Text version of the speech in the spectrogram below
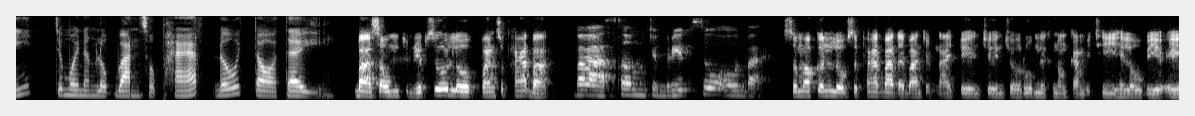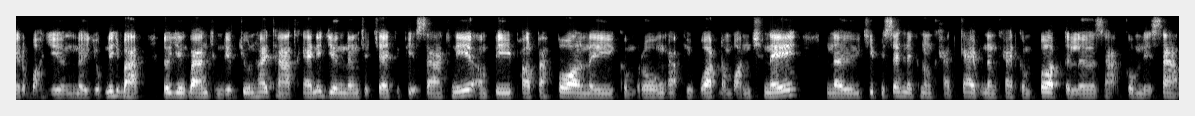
នេះជាមួយនឹងលោកវ៉ាន់សុផាតដូចតទៅបាទសូមជម្រាបសួរលោកវ៉ាន់សុផាតបាទ បាទសូមជម្រាបសួរអូនបាទ សូមអរគុណលោកសុផាតបាទដែលបានចំណាយពេលអញ្ជើញចូលរួមនៅក្នុងកម្មវិធី Hello VOA របស់យើងនៅយប់នេះបាទដូចយើងបានជម្រាបជូនហើយថាថ្ងៃនេះយើងនឹងជជែកពិភាក្សាគ្នាអំពីផលប៉ះពាល់នៃគម្រោងអភិវឌ្ឍតំបន់ឆ្នេរនៅជាពិសេសនៅក្នុងខេត្តកែបនិងខេត្តកំពតទៅលើសហគមន៍នេសាទ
